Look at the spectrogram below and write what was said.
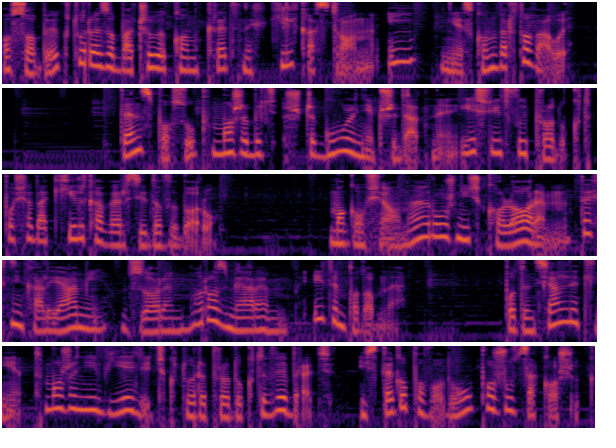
Osoby, które zobaczyły konkretnych kilka stron i nie skonwertowały. Ten sposób może być szczególnie przydatny, jeśli Twój produkt posiada kilka wersji do wyboru. Mogą się one różnić kolorem, technikaliami, wzorem, rozmiarem i tym podobne. Potencjalny klient może nie wiedzieć, który produkt wybrać i z tego powodu porzuca koszyk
